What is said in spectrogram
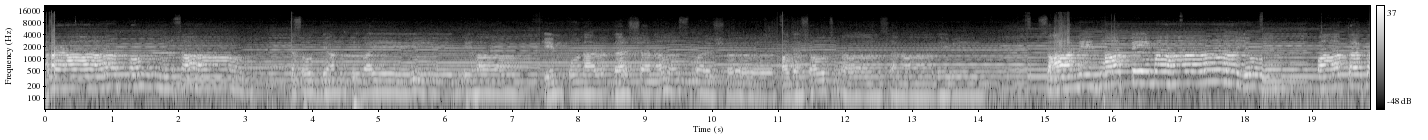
ਸਰਣਾ ਤੁਮ ਸਾ ਸੋਧਿਅੰਤਿ ਵੈ ਬਿਹਾ किं पुनर्दर्शनस्पर्श? अगसौसनादिवे सा निति महायो पातकानि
